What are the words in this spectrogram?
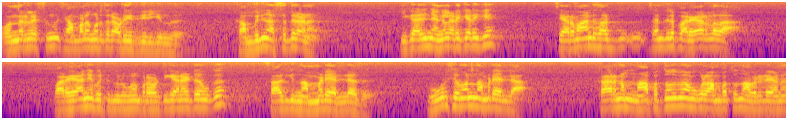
ഒന്നര ലക്ഷം ശമ്പളം കൊടുത്തിട്ട് അവിടെ ഇരുത്തിയിരിക്കുന്നത് കമ്പനി നഷ്ടത്തിലാണ്. ഈ കാര്യം ഞങ്ങൾ ഇടയ്ക്കിടയ്ക്ക് ചെയർമാന്റെ സന്നിധിയിൽ പറയാറുള്ളതാണ് പറയാനേ പറ്റുന്നുള്ളൂ. പ്രവർത്തിക്കാനായിട്ട് നമുക്ക് സാധിക്കും. നമ്മുടെ അല്ല അത്. നൂറ് ശതമാനം നമ്മുടെ അല്ല. കാരണം നാൽപ്പത്തൊന്ന് നമുക്കുള്ള അമ്പത്തൊന്ന് അവരുടെയാണ്.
